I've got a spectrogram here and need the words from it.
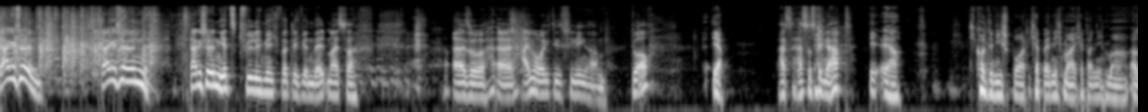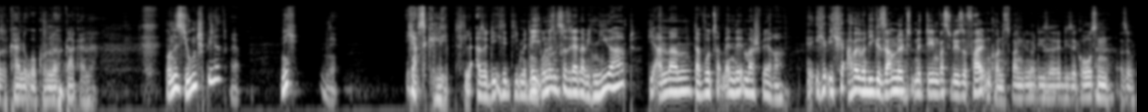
Dankeschön. Dankeschön. Dankeschön. Jetzt fühle ich mich wirklich wie ein Weltmeister. Also, äh, einmal wollte ich dieses Feeling haben. Du auch? Ja. Hast, hast du es denn gehabt? Ja. Ich konnte nie Sport. Ich habe ja nicht mal, ich habe ja nicht mal, also keine Urkunde, gar keine. Bundesjugendspiele? Ja. Nicht? Nee. Ich habe es geliebt. Also die, die mit dem Nee, Bundespräsidenten habe ich nie gehabt. Die anderen, da wurde es am Ende immer schwerer. Ich, ich habe immer die gesammelt mit denen, was du dir so falten konntest. Das waren immer diese, diese großen, also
